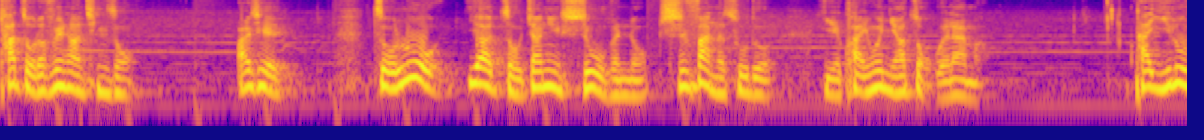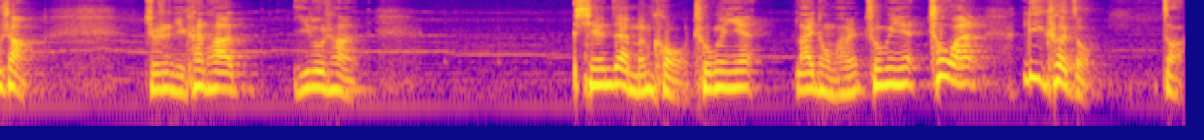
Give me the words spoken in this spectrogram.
他走得非常轻松，而且走路要走将近十五分钟，吃饭的速度也快，因为你要走回来嘛。他一路上，就是你看他一路上，先在门口抽根烟，垃圾桶旁边抽根烟，抽完立刻走，走。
